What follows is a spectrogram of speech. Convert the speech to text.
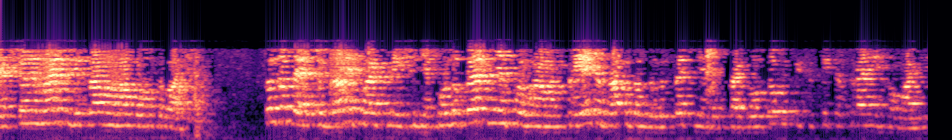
Якщо немає, тоді ставимо на голосування. Хто за те, щоб даний проект рішення про затвердження програми сприяння заходам забезпечення безпеки готових сільських територіальної громаді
